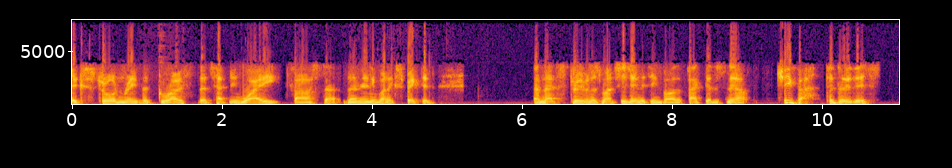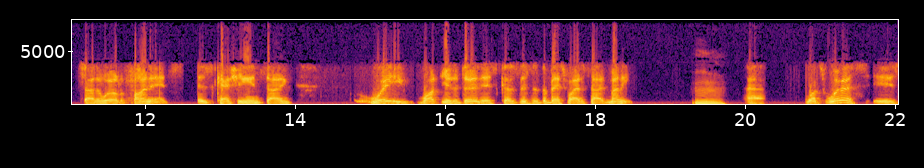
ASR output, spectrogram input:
extraordinary the growth that's happening way faster than anyone expected. And that's driven as much as anything by the fact that it's now cheaper to do this. So the world of finance is cashing in saying, we want you to do this because this is the best way to save money. Mm. Uh, what's worse is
